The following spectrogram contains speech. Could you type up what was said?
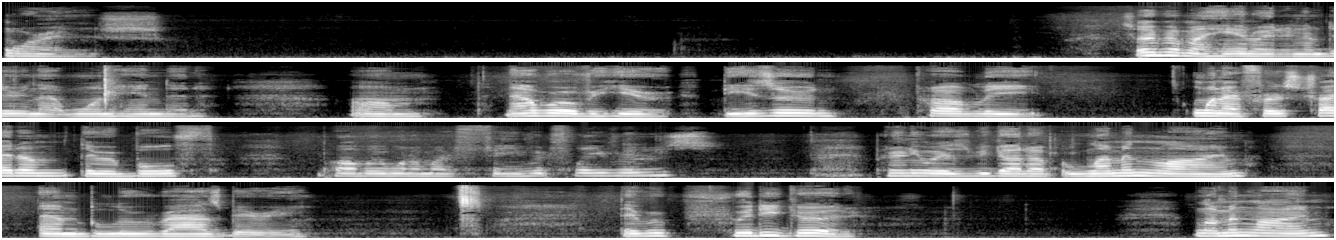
Orange. Sorry about my handwriting. I'm doing that one-handed. Um, now we're over here. These are probably, when I first tried them, they were both probably one of my favorite flavors. But anyways, we got up lemon lime and blue raspberry. They were pretty good. Lemon lime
